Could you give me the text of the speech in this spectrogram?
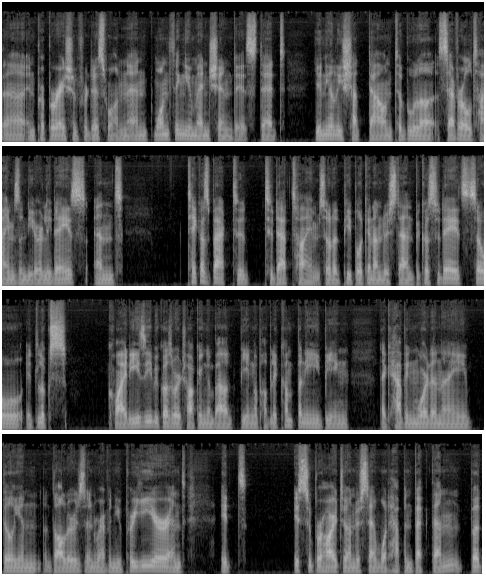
uh, in preparation for this one, and one thing you mentioned is that you nearly shut down Taboola several times in the early days. And take us back to, to that time so that people can understand. Because today it's so, it looks quite easy because we're talking about being a public company, being like having more than a billion dollars in revenue per year. And it is super hard to understand what happened back then. But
